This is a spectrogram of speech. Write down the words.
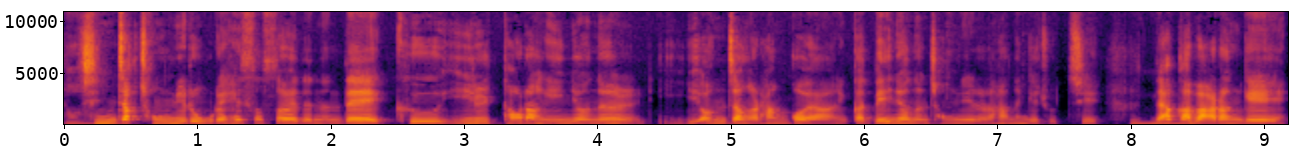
아. 진작 정리를 오래 했었어야 됐는데 그 일터랑 인연을 연장을 한 거야. 그러니까 내년은 정리를 하는 게 좋지. 근데 아까 말한 게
